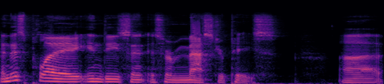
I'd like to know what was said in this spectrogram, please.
and this play, Indecent, is her masterpiece. Uh,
